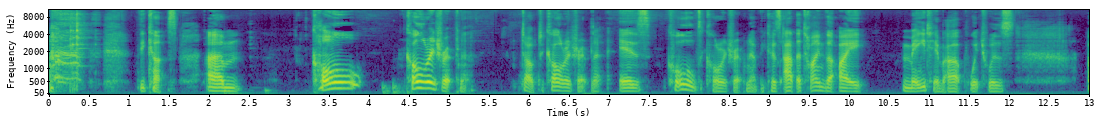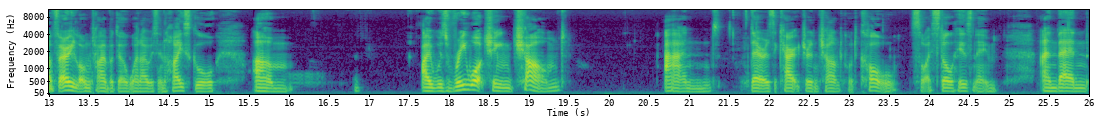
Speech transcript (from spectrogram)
because um, Cole Coleridge Ripner, Doctor Coleridge Ripner, is called Coleridge Ripner because at the time that I made him up, which was a very long time ago when I was in high school, um, I was rewatching Charmed, and there is a character in Charmed called Cole, so I stole his name. And then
